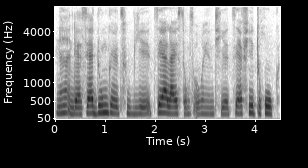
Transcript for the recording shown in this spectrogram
ne, in der es sehr dunkel zugeht, sehr leistungsorientiert, sehr viel Druck,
